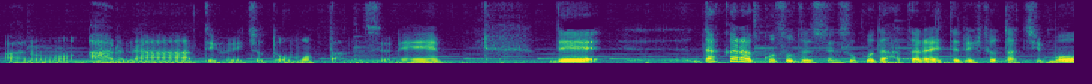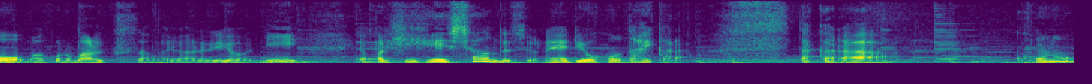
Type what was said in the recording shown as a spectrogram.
あのあるなっていうふうにちょっと思ったんですよね。でだからこそですねそこで働いてる人たちも、まあ、このマルクスさんが言われるようにやっぱり疲弊しちゃうんですよね。両方ないから。だからこの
